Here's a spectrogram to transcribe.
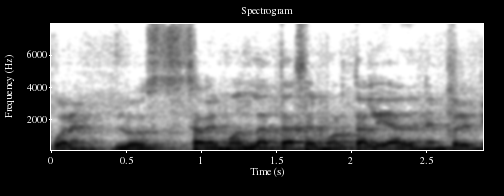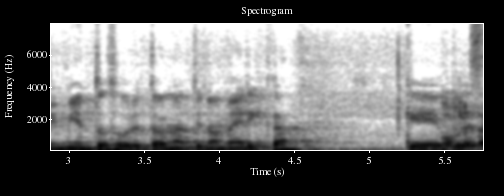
por los, sabemos la tasa de mortalidad en emprendimiento, sobre todo en Latinoamérica, que pues,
